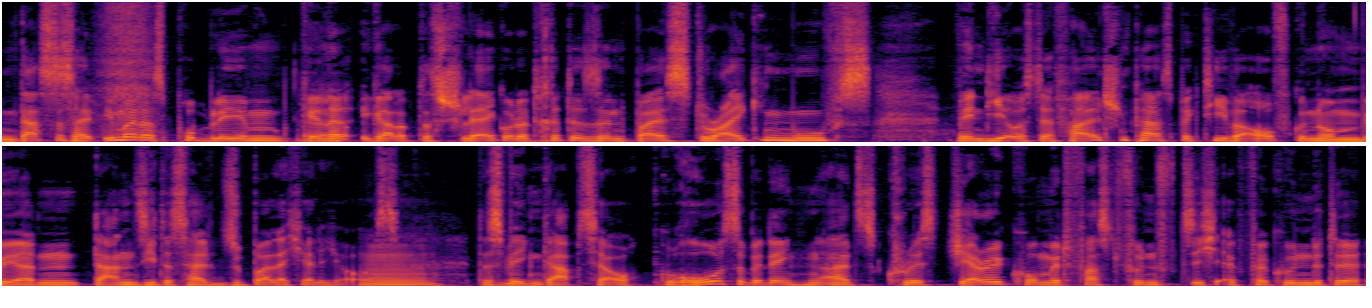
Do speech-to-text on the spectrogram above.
Das ist halt immer das Problem, gener- egal ob das Schläge oder Tritte sind, bei Striking Moves, wenn die aus der falschen Perspektive aufgenommen werden, dann sieht es halt super lächerlich aus. Deswegen gab es ja auch große Bedenken, als Chris Jericho mit fast 50 verkündete,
